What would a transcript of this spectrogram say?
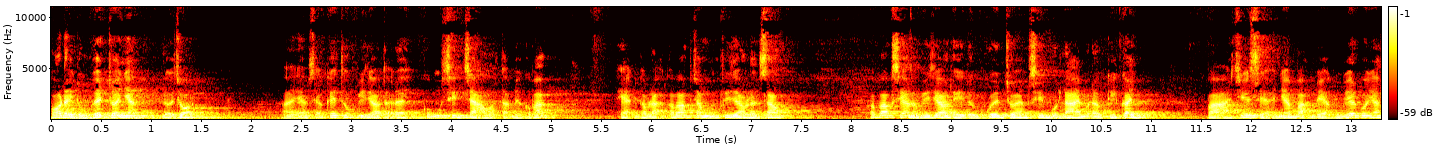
có đầy đủ hết cho anh em lựa chọn à, em sẽ kết thúc video tại đây. Cũng xin chào và tạm biệt các bác. Hẹn gặp lại các bác trong những video lần sau. Các bác xem được video thì đừng quên cho em xin một like một đăng ký kênh và chia sẻ anh em bạn bè cùng biết luôn nhé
